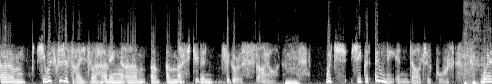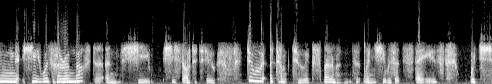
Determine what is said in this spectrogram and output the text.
Um, she was criticized for having um, a, a masculine, vigorous style, which she could only indulge, of course, when she was her own master and she she started to to attempt to experiment when she was at Staithes. Which,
